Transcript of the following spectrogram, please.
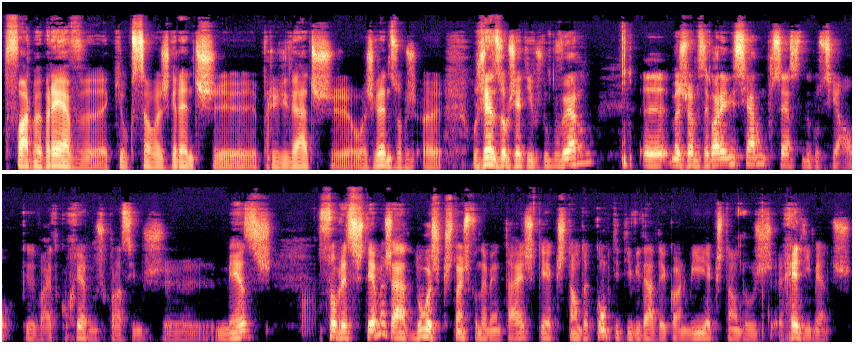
de forma breve aquilo que são as grandes eh, prioridades eh, ou as grandes, eh, os grandes objetivos do Governo. Mas vamos agora iniciar um processo negocial que vai decorrer nos próximos meses sobre esses temas. Há duas questões fundamentais, que é a questão da competitividade da economia e a questão dos rendimentos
